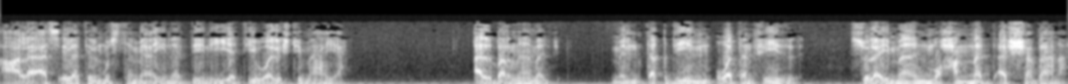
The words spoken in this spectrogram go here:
على أسئلة المستمعين الدينية والاجتماعية. البرنامج من تقديم وتنفيذ سليمان محمد الشبانة.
